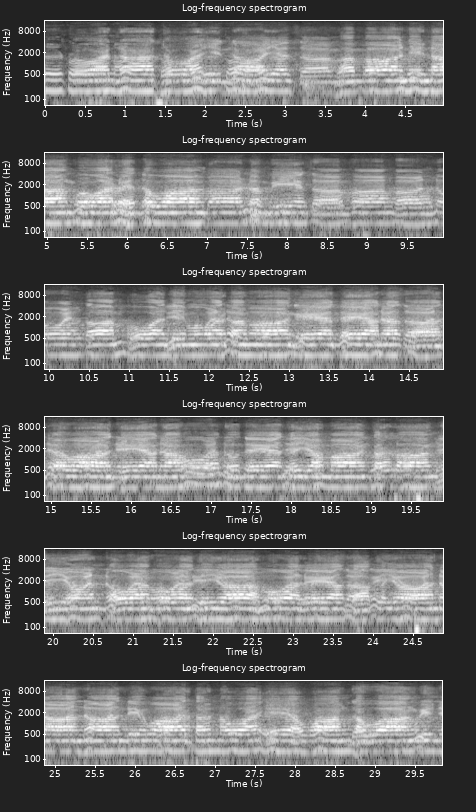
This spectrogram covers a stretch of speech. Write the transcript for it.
ณิโกนาโทอินทายสัมพมานินางปวเรตวาบารมีสัมมา วนติมวตมังเอเตนะสัจวันเตนะหัวตุเตนยมังกลังนิยนโนตัวมมัวติติยามัวเลสักยานานนานดิวัตโนเอวังตวังวิญญ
